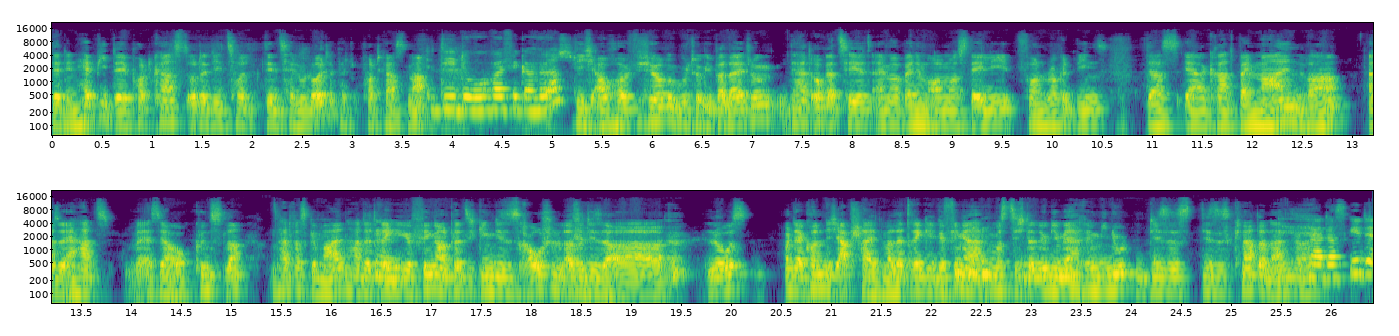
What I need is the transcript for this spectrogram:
der den Happy Day Podcast oder die, den Celluleute Podcast macht Die du häufiger hörst. die ich auch häufig höre, gute Überleitung. Der hat auch erzählt, einmal bei dem Almost Daily von Rocket Beans, dass er gerade beim Malen war. Also er hat, er ist ja auch Künstler und hat was gemalt, hatte dreckige Finger und plötzlich ging dieses Rauschen, also dieser äh, los und er konnte nicht abschalten, weil er dreckige Finger hat, musste sich dann irgendwie mehrere Minuten dieses dieses Knattern anhören. Ja, das geht ja,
